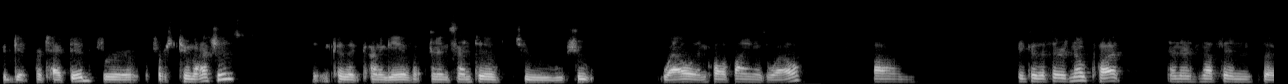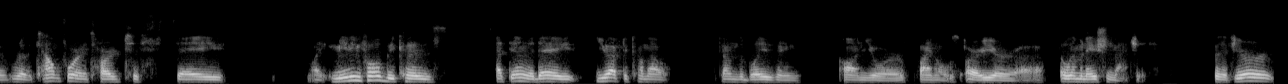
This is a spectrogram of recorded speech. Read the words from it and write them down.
could get protected for the first two matches because it kind of gave an incentive to shoot well in qualifying as well. Um, because if there's no cut, and there's nothing to really count for, it's hard to stay like meaningful because at the end of the day, you have to come out guns blazing on your finals or your uh, elimination matches. But if you're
